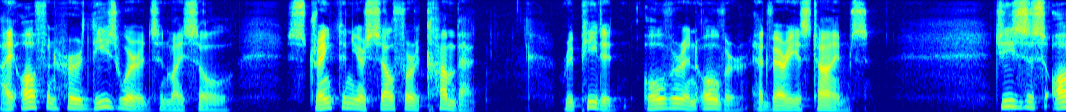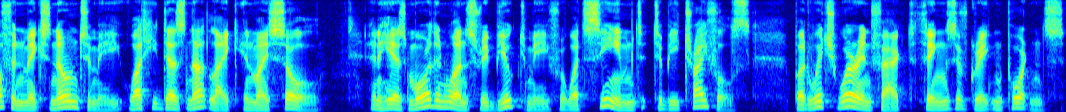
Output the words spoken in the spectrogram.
I often heard these words in my soul Strengthen yourself for a combat, repeated over and over at various times. Jesus often makes known to me what he does not like in my soul and he has more than once rebuked me for what seemed to be trifles, but which were in fact things of great importance.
